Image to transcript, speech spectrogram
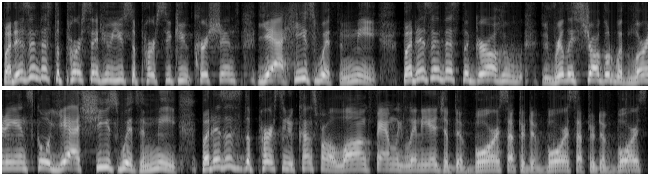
But isn't this the person who used to persecute Christians? Yeah, he's with me. But isn't this the girl who really struggled with learning in school? Yeah, she's with me. But isn't this the person who comes from a long family lineage of divorce after divorce after divorce?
